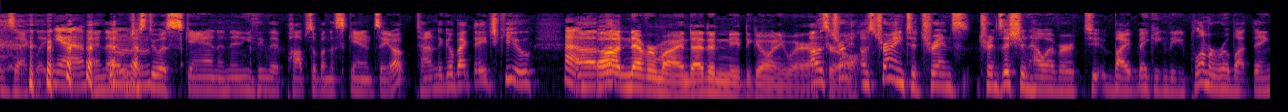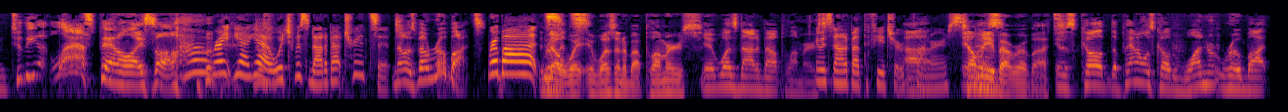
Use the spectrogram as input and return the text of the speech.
exactly. Yeah. and that would just do a scan, and anything that pops up on the scan would say, "Oh, time to go back to HQ." Uh, oh, but never mind. I didn't need to go anywhere I was after trying. all. I was trying to trans transition, however, to by making the plumber robot thing to the last panel I saw. Oh right, yeah, yeah, which was not about transit. no, it was about robots. Robots. no, wait, it wasn't about plumbers. It was not about plumbers. It was not about the future of plumbers. it Tell me was- about robots. It was called the panel was called "One Robot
